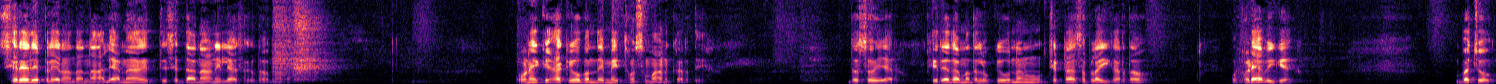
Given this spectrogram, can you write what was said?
ਸਿਰੇ ਦੇ ਪਲੇਅਰਾਂ ਦਾ ਨਾਂ ਲਿਆ, ਮੈਂ ਤੇ ਸਿੱਧਾ ਨਾਂ ਨਹੀਂ ਲੈ ਸਕਦਾ ਉਹਨਾਂ ਦਾ। ਉਹਨੇ ਕਿਹਾ ਕਿ ਉਹ ਬੰਦੇ ਮੈਥੋਂ ਸਮਾਨ ਕਰਦੇ ਦੱਸੋ ਯਾਰ, ਫਿਰ ਇਹਦਾ ਮਤਲਬ ਕਿ ਉਹਨਾਂ ਨੂੰ ਚਿੱਟਾ ਸਪਲਾਈ ਕਰਦਾ ਉਹ? ਉਹ ਫੜਿਆ ਵੀ ਗਿਆ? ਬਚੋ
